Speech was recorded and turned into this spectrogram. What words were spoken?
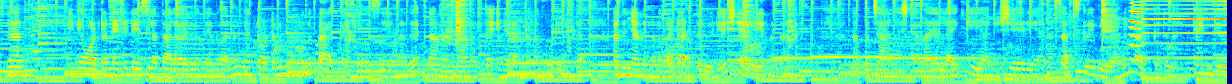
ഞാൻ ഇനി ഓൾട്ടർനേറ്റീവ് ഡേയ്സിലെ തല കഴുകുന്നതെന്ന് പറഞ്ഞു. ഞാൻ ടോട്ടൽ മൂന്ന് പാക്കാണ് യൂസ് ചെയ്യുന്നത്. ഇതാണ് ഒന്നാമത്തെ. ഇനി രണ്ടെണ്ണം കൂടി ഉണ്ട് അത് ഞാൻ നിങ്ങളുമായിട്ട് അടുത്ത വീഡിയോ ഷെയർ ചെയ്യുന്നതാണ്. അപ്പോൾ ചാനൽ ഇഷ്ടമായ ലൈക്ക് ചെയ്യാനും ഷെയർ ചെയ്യാനും സബ്സ്ക്രൈബ് ചെയ്യാനും മറക്കരുത്. താങ്ക്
